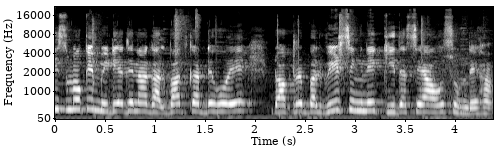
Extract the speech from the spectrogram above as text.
ਇਸ ਮੌਕੇ ਮੀਡੀਆ ਦੇ ਨਾਲ ਗੱਲਬਾਤ ਕਰਦੇ ਹੋਏ ਡਾਕਟਰ ਬਲਵੀਰ ਸਿੰਘ ਨੇ ਕੀ ਦੱਸਿਆ ਉਹ ਸੁਣਦੇ ਹਾਂ।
